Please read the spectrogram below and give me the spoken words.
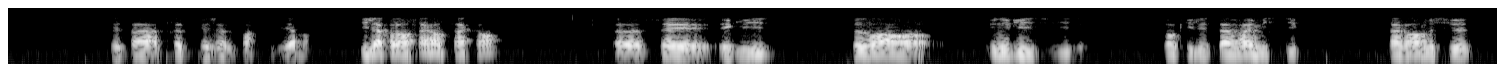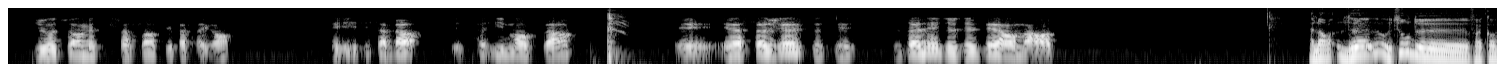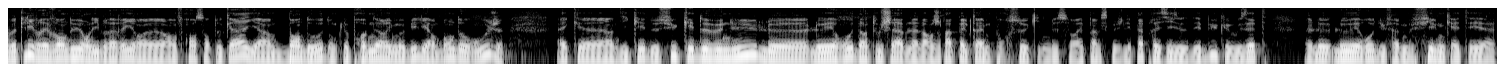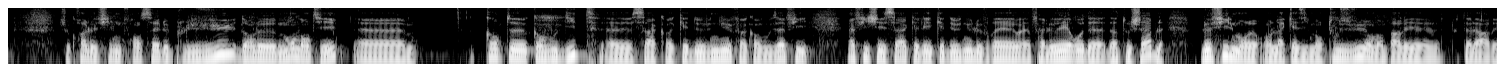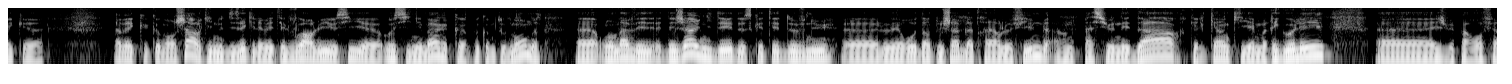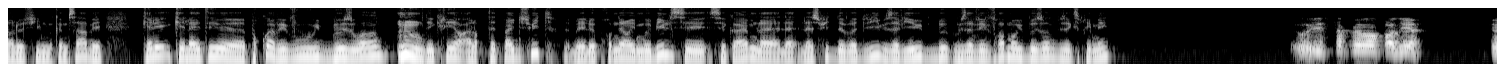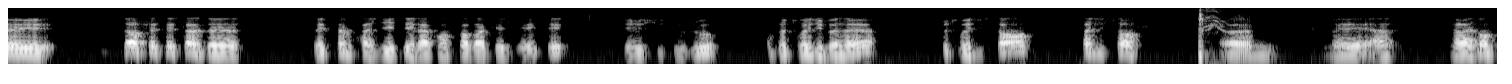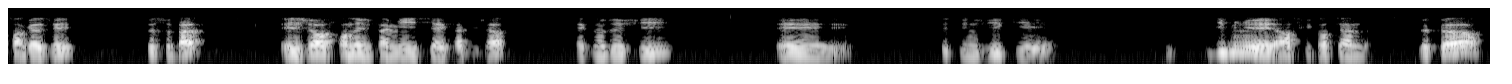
C'est un prêtre que j'aime particulièrement. Il a pendant 55 ans euh, fait église devant une église vide. Donc il est un vrai mystique. Un grand monsieur, du haut de 100 mètres 60, il n'est pas très grand. Et, et sa barbe, sa immense barbe. Et, et la sagesse de ces années de désert au Maroc. Alors, autour de, enfin, quand votre livre est vendu en librairie, en, en, France en tout cas, il y a un bandeau, donc le promeneur immobile, il y a un bandeau rouge avec euh, indiqué dessus qu'est devenu le, le héros d'Intouchable. Alors, je rappelle quand même pour ceux qui ne le sauraient pas, parce que je l'ai pas précisé au début, que vous êtes le, le, héros du fameux film qui a été, euh, je crois, le film français le plus vu dans le monde entier. Euh, quand, euh, quand vous dites euh, ça, quand, devenu, quand vous affi affichez ça, quel est, devenu le vrai, enfin le héros d'Intouchable, le film, on, l'a quasiment tous vu, on en parlait euh, tout à l'heure avec avec comment Charles qui nous disait qu'il avait été le voir lui aussi euh, au cinéma, un peu comme tout le monde. Euh, on avait déjà une idée de ce qu'était devenu euh, le héros d'Intouchable à travers le film, un passionné d'art, quelqu'un qui aime rigoler. Euh, je vais pas refaire le film comme ça, mais quel, est, quel a été, pourquoi avez-vous eu besoin d'écrire, alors peut-être pas une suite, mais le promeneur immobile, c'est quand même la, suite de votre vie. Vous aviez eu, vous avez vraiment eu besoin de vous exprimer? Oui, simplement pour dire que dans cet état de d'extrême fragilité et d'inconfort dans lequel j'ai été, et je suis toujours, on peut trouver du bonheur, on peut trouver du sens, pas du sens, euh, mais une raison de s'engager, de se battre. Et j'ai refondé une famille ici avec Radija, avec nos deux filles, et c'est une vie qui est diminuée en ce qui concerne le corps,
